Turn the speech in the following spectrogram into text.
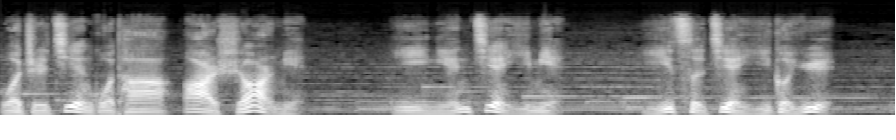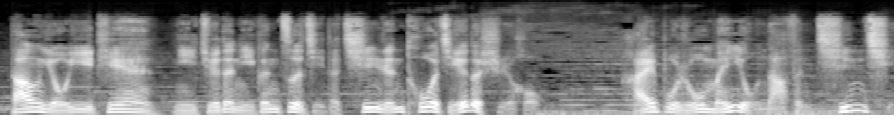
我只见过她二十二面，一年见一面，一次见一个月。当有一天你觉得你跟自己的亲人脱节的时候，还不如没有那份亲情。”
